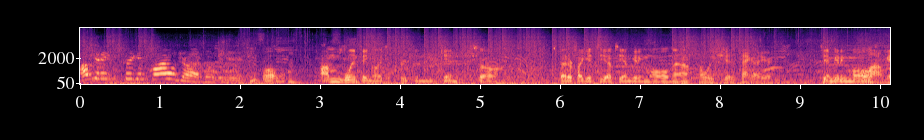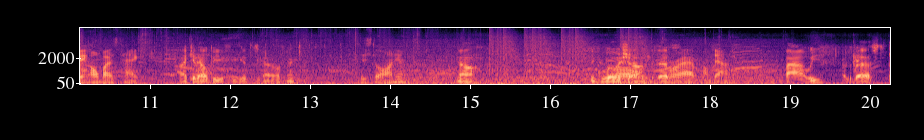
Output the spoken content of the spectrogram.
I'm getting freaking pile drives over here. Well, I'm limping like a freaking gimp, so it's better if I get T up. T, I'm getting mauled now. Holy shit, there's a tank out here. T, I'm getting mauled. Hold on, I'm getting owned by his tank. I could help you if you get this guy off me. Is he still on you? No. I think Lewis shot Holy him to death. crap, I'm down. Wow, we are the best.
